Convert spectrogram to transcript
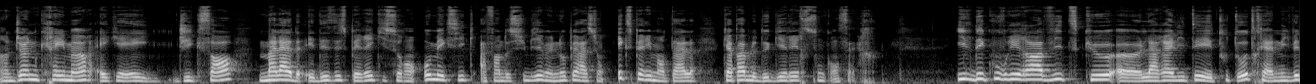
un John Kramer, aka Jigsaw, malade et désespéré qui se rend au Mexique afin de subir une opération expérimentale capable de guérir son cancer. Il découvrira vite que euh, la réalité est tout autre et animé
